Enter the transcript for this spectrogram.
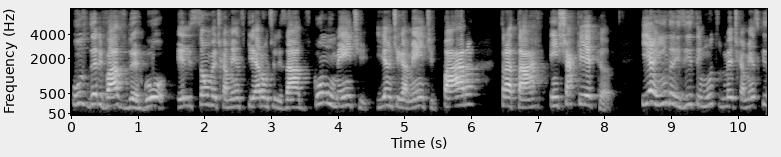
Os derivados do ergo, eles são medicamentos que eram utilizados comumente e antigamente para tratar enxaqueca. E ainda existem muitos medicamentos que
